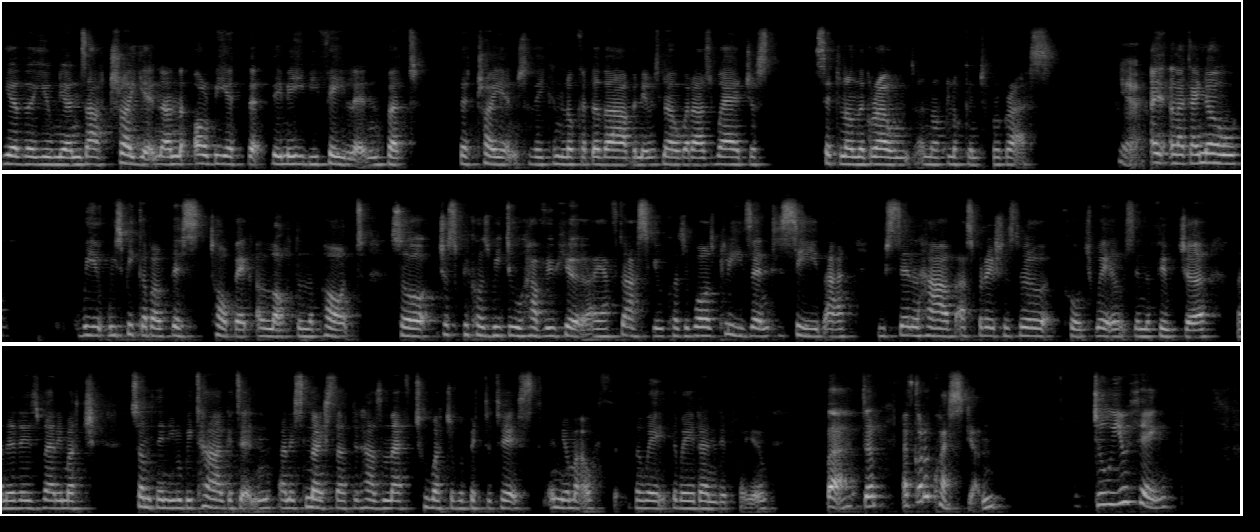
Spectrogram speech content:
the other unions are trying, and albeit that they may be failing, but they're trying so they can look at other avenues now, whereas we're just sitting on the ground and not looking to progress. Yeah. I, like I know we we speak about this topic a lot in the pod. So just because we do have you here, I have to ask you because it was pleasing to see that you still have aspirations to coach Wales in the future, and it is very much something you'll be targeting. And it's nice that it hasn't left too much of a bitter taste in your mouth the way the way it ended for you. But uh, I've got a question. Do you think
